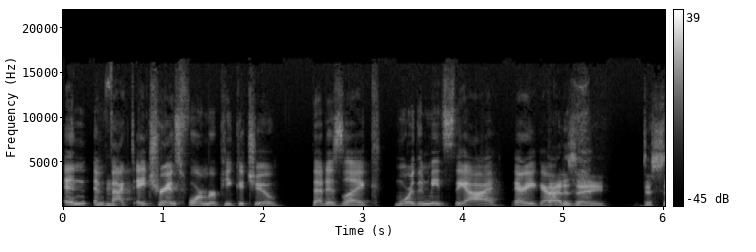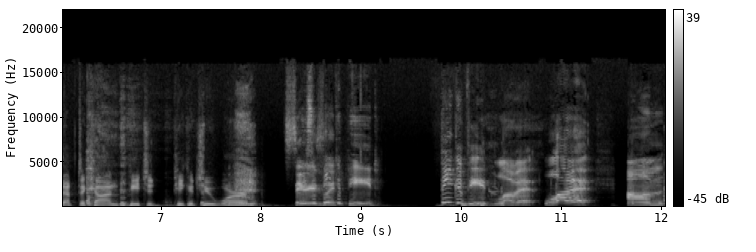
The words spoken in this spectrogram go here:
and in fact, a Transformer Pikachu that is like more than meets the eye. There you go. That is a Decepticon Pikachu, Pikachu worm. seriously. He's a Pikapede. Pikapede. Love it. Love it. Um,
